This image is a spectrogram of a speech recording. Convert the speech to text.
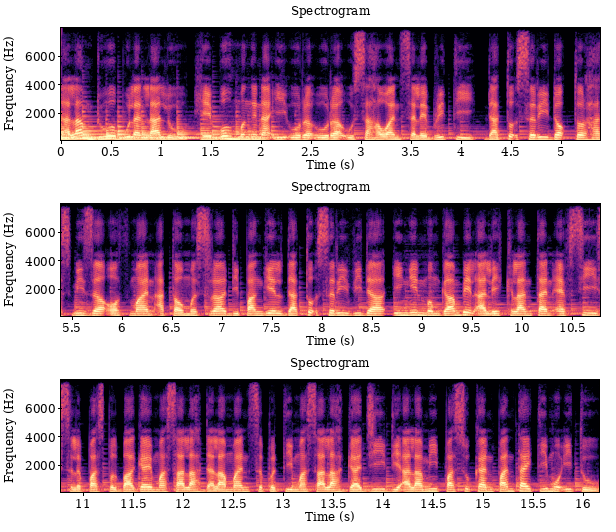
Dalam dua bulan lalu, heboh mengenai ura-ura usahawan selebriti, Datuk Seri Dr. Hasmiza Othman atau mesra dipanggil Datuk Seri Vida, ingin mengambil alih Kelantan FC selepas pelbagai masalah dalaman seperti masalah gaji dialami pasukan Pantai Timur itu.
